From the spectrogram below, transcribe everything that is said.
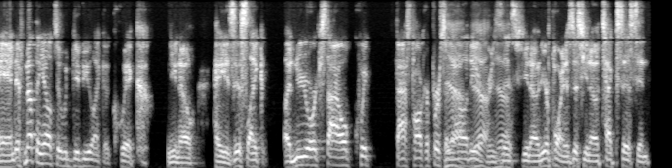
And if nothing else, it would give you like a quick, you know, hey, is this like a New York style quick fast talker personality? Yeah, yeah, or is yeah. this, you know, to your point, is this, you know, Texas and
